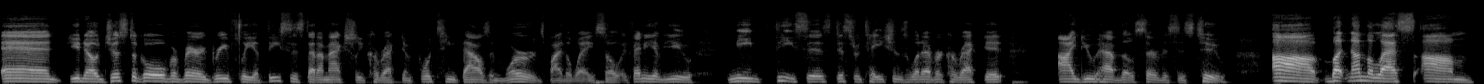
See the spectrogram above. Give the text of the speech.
And, you know, just to go over very briefly, a thesis that I'm actually correcting 14,000 words, by the way. So if any of you need thesis, dissertations, whatever corrected, I do have those services too. Uh, but nonetheless, um,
